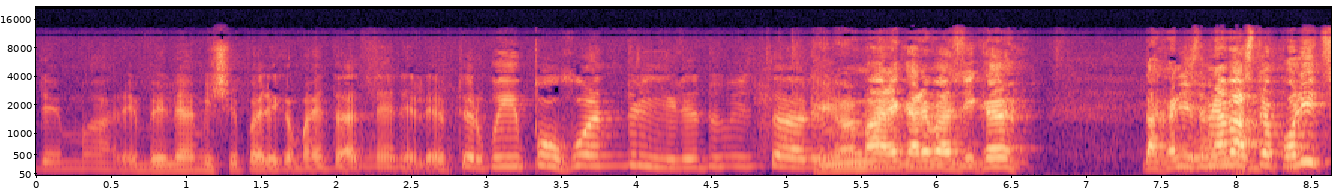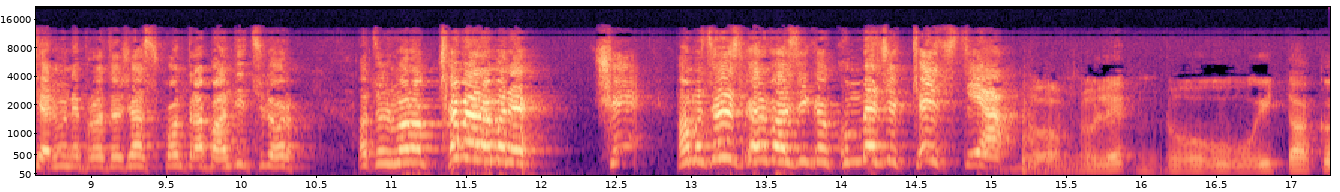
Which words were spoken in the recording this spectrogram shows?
De mare, belea, mi se pare că mai dat nenele Lefter cu ipohondriile dumitale. Prin urmare care vă zică, dacă nici dumneavoastră poliția nu ne protejează contra bandiților, atunci mă rog, ce mai rămâne? Ce? Am înțeles care vă zică cum merge chestia. Domnule, nu uita că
